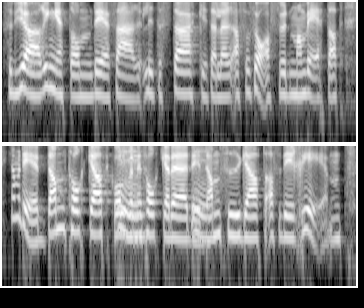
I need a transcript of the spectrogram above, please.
Så det gör inget om det är så här lite stökigt eller alltså så, för man vet att ja, men det är dammtorkat, golven är torkade, det är dammsugat, alltså det är rent.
